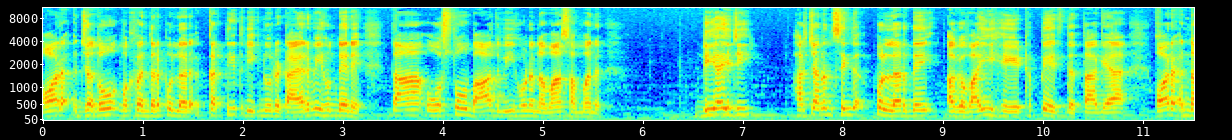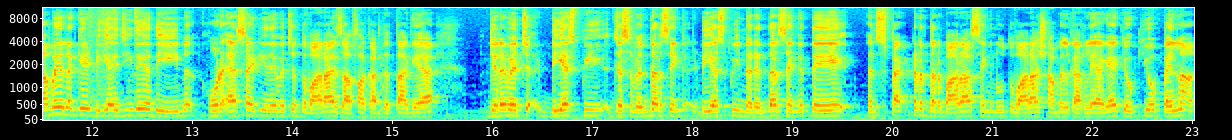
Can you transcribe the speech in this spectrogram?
ਔਰ ਜਦੋਂ ਮੁਖਵਿੰਦਰ ਭੁੱਲਰ 31 ਤਰੀਕ ਨੂੰ ਰਿਟਾਇਰ ਵੀ ਹੁੰਦੇ ਨੇ, ਤਾਂ ਉਸ ਤੋਂ ਬਾਅਦ ਵੀ ਹੁਣ ਨਵਾਂ ਸਮਨ ਡੀਆਈਜੀ ਹਰਚਰਨ ਸਿੰਘ ਭੁੱਲਰ ਦੇ ਅਗਵਾਈ ਹੇਠ ਭੇਜ ਦਿੱਤਾ ਗਿਆ ਔਰ ਨਵੇਂ ਲੱਗੇ ਡੀਆਈਜੀ ਦੇ ਅਧੀਨ ਹੁਣ ਐਸਆਈਟੀ ਦੇ ਵਿੱਚ ਦੁਬਾਰਾ ਇਜ਼ਾਫਾ ਕਰ ਦਿੱਤਾ ਗਿਆ ਜਿਹਦੇ ਵਿੱਚ ਡੀਐਸਪੀ ਜਸਵਿੰਦਰ ਸਿੰਘ, ਡੀਐਸਪੀ ਨਰਿੰਦਰ ਸਿੰਘ ਤੇ ਇੰਸਪੈਕਟਰ ਦਰਬਾਰਾ ਸਿੰਘ ਨੂੰ ਦੁਬਾਰਾ ਸ਼ਾਮਿਲ ਕਰ ਲਿਆ ਗਿਆ ਕਿਉਂਕਿ ਉਹ ਪਹਿਲਾਂ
